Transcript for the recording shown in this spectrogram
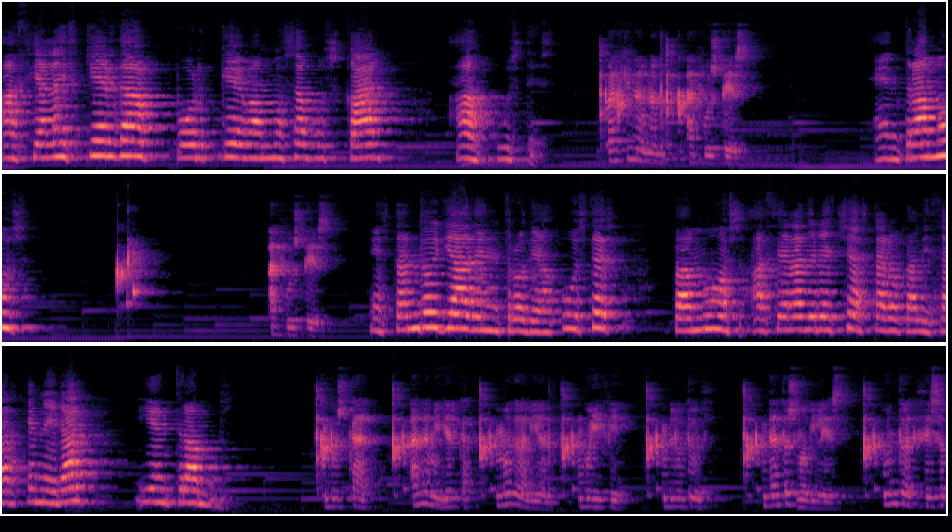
hacia la izquierda porque vamos a buscar ajustes. Página 1, ajustes. Entramos. Ajustes. Estando ya dentro de ajustes, vamos hacia la derecha hasta localizar general y entramos. Buscar. Ana Miguel. Modo avión. Wi-Fi. Bluetooth. Datos móviles. Punto acceso.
